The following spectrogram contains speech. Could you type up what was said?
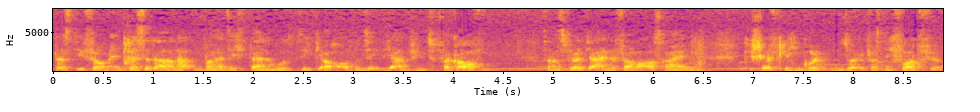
dass die Firmen Interesse daran hatten, weil sich deine Musik ja auch offensichtlich anfing zu verkaufen. Sonst wird ja eine Firma aus rein geschäftlichen Gründen so etwas nicht fortführen.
